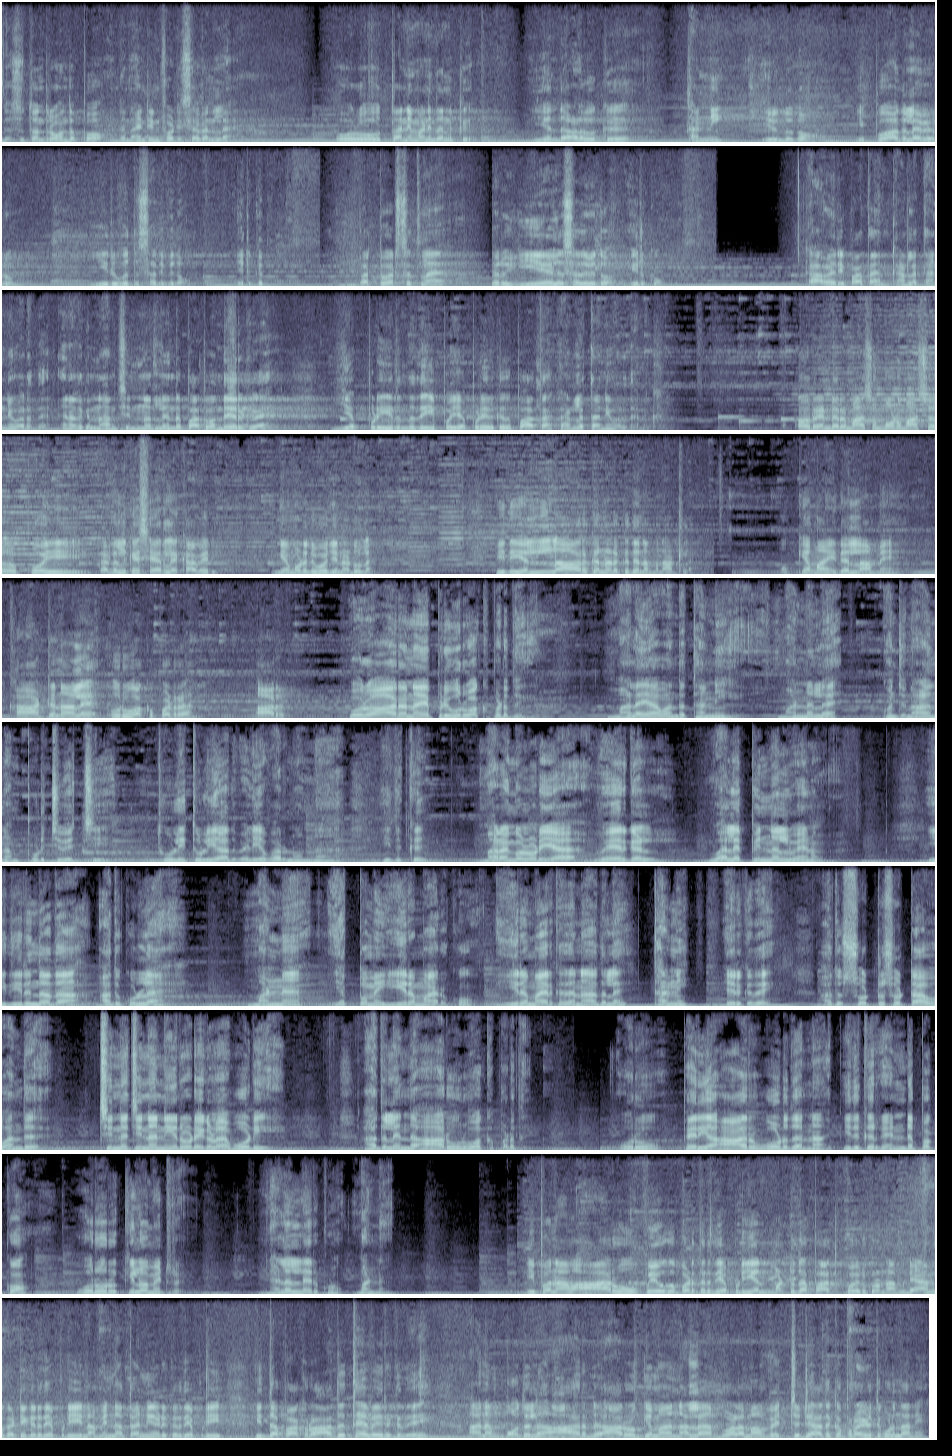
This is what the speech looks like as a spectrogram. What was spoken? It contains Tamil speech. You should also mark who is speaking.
Speaker 1: இந்த சுதந்திரம் வந்தப்போ இந்த நைன்டீன் ஃபார்ட்டி செவனில் ஒரு தனி மனிதனுக்கு எந்த அளவுக்கு தண்ணி இருந்ததோ இப்போ அதில் வெறும் இருபது சதவீதம் இருக்குது. பத்து வருஷத்தில் வெறும் ஏழு சதவீதம் இருக்கும். காவேரி பார்த்தா என் கண்ணில் தண்ணி வருது. எனக்கு நான் சின்னதுலேருந்து பார்த்து வந்தே இருக்கிறேன். எப்படி இருந்தது இப்போ எப்படி இருக்குது பார்த்தா கண்ணில் தண்ணி வருது எனக்கு. ஒரு ரெண்டரை மாதம் மூணு மாதம் போய் கடலுக்கே சேரல காவேரி. இங்கே முடிஞ்சு போச்சு நடுவில். இது எல்லாருக்கும் நடக்குது நம்ம நாட்டில். முக்கியமாக இது எல்லாமே காட்டுனாலே உருவாக்கப்படுற ஆறு. ஒரு ஆறுனா எப்படி உருவாக்கப்படுது? மழையாக வந்த தண்ணி மண்ணில் கொஞ்ச நாள் நாம் பிடிச்சி வச்சு துளி துளியாக அது வெளியே வரணும்னா இதுக்கு மரங்களுடைய வேர்கள் வலை பின்னல் வேணும். இது இருந்தால் தான் அதுக்குள்ள மண் எப்பவுமே ஈரமாக இருக்கும். ஈரமாக இருக்குதுன்னா அதில் தண்ணி இருக்குது. அது சொட்டு சொட்டாக வந்து சின்ன சின்ன நீரோடைகளை ஓடி அதில் இந்த ஆறு உருவாக்கப்படுது. ஒரு பெரிய ஆறு ஓடுதுன்னா இதுக்கு ரெண்டு பக்கம் ஒரு ஒரு கிலோமீட்ரு நிழல்ல இருக்கணும் மண் இப்போ நாம் ஆறு உபயோகப்படுத்துறது எப்படின்னு மட்டும் தான் பார்த்து போயிருக்கிறோம். நாம் டேம் கட்டிக்கிறது எப்படி நாம் என்ன தண்ணி எடுக்கிறது எப்படி இதான் பார்க்குறோம். அது தேவை இருக்குது. ஆனால் முதல்ல ஆறு ஆரோக்கியமாக நல்லா வளமாக வச்சுட்டு அதுக்கப்புறம் எடுத்துக்கணும் தானே?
